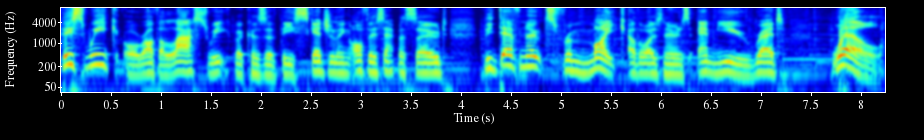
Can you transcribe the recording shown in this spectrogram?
This week, or rather last week because of the scheduling of this episode, the dev notes from Mike, otherwise known as MU, read, well,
